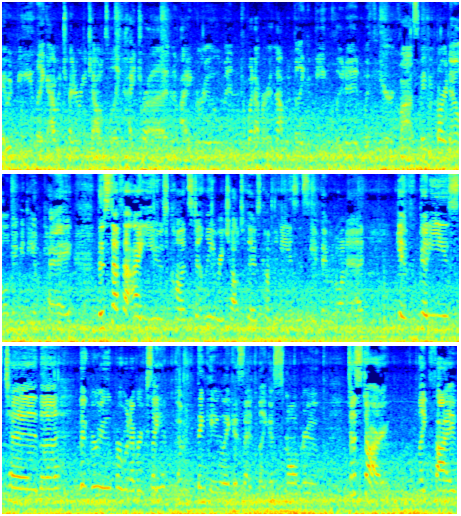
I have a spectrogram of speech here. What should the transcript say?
It would be like I would try to reach out to like Hydra and iGroom and whatever, and that would like be included with your class. Maybe Bardel, maybe DMK. The stuff that I use constantly. Reach out to those companies and see if they would want to give goodies to the the group or whatever because I'm thinking like I said like a small group to start like five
